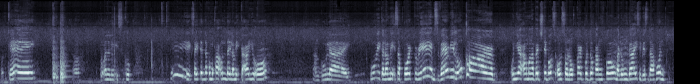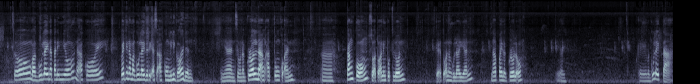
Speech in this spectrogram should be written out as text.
Okay. Oh, ito ano ning scoop. Eh, excited na kumukaon dahil lami kaayo oh. Ang gulay. Uy, kalami sa pork ribs. Very low carb. Unya, ang mga vegetables also low carb po do kangkong, malunggay, sibis dahon. So, magulay na tanin nyo na ako'y pwede na magulay diri sa akong mini garden. Ayan, so nag-crawl na ang atong kuan. ah, kangkong, so ato aning putlon. Kaya ato anang gulayan. Napay nag-crawl oh. Ayan. Okay, magulay ta.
